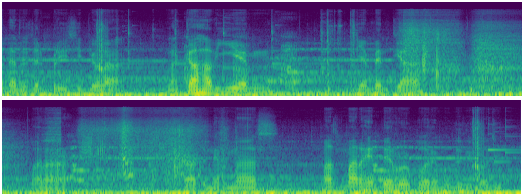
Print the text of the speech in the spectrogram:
Mantener desde el principio la, la caja bien, bien venteada para, para tener más, más margen de error, podremos decirlo así.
